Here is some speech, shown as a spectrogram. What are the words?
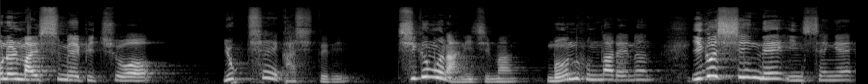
오늘 말씀에 비추어 육체의 가시들이 지금은 아니지만 먼 훗날에는 이것이 내 인생에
